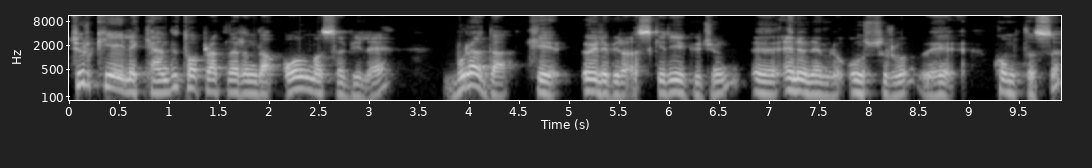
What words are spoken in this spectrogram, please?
Türkiye ile kendi topraklarında olmasa bile burada ki öyle bir askeri gücün e, en önemli unsuru ve komutası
